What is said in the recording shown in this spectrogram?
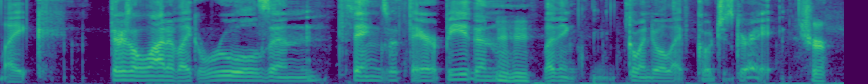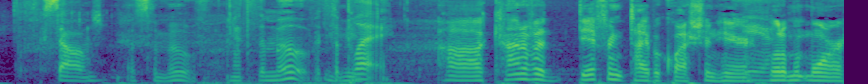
like there's a lot of like rules and things with therapy, then Mhm. I think going to a life coach is great. Sure. So that's the move that's the move. It's the play. Uh, kind of a different type of question here, Yeah. a little bit more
